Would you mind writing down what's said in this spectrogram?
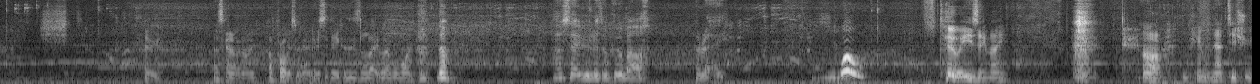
Shit. There we go. That's kind of annoying. I'll probably still get the OCD because he's like level one. no. I'll save you, little Kubar. Hooray. Woo! Too easy, mate. oh, hand me that tissue.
